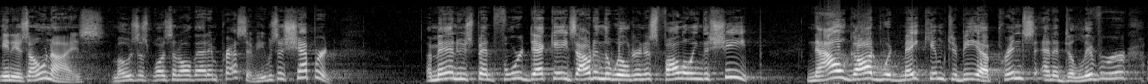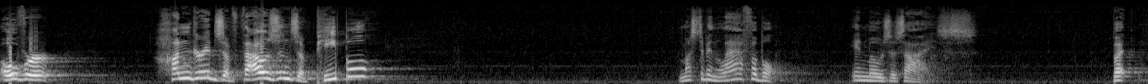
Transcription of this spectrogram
In his own eyes, Moses wasn't all that impressive. He was a shepherd, a man who spent four decades out in the wilderness following the sheep. Now God would make him to be a prince and a deliverer over hundreds of thousands of people? It must have been laughable in Moses' eyes. But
